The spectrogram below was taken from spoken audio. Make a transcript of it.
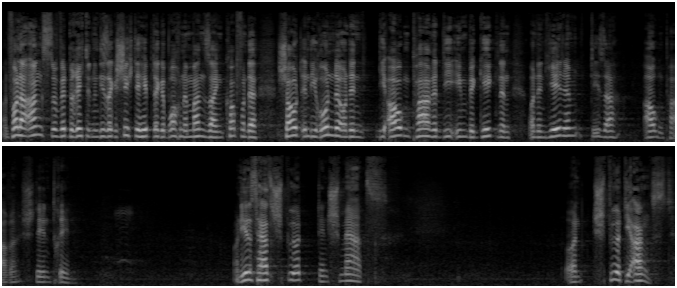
Und voller Angst, so wird berichtet in dieser Geschichte, hebt der gebrochene Mann seinen Kopf und er schaut in die Runde und in die Augenpaare, die ihm begegnen. Und in jedem dieser Augenpaare stehen Tränen. Und jedes Herz spürt den Schmerz und spürt die Angst.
